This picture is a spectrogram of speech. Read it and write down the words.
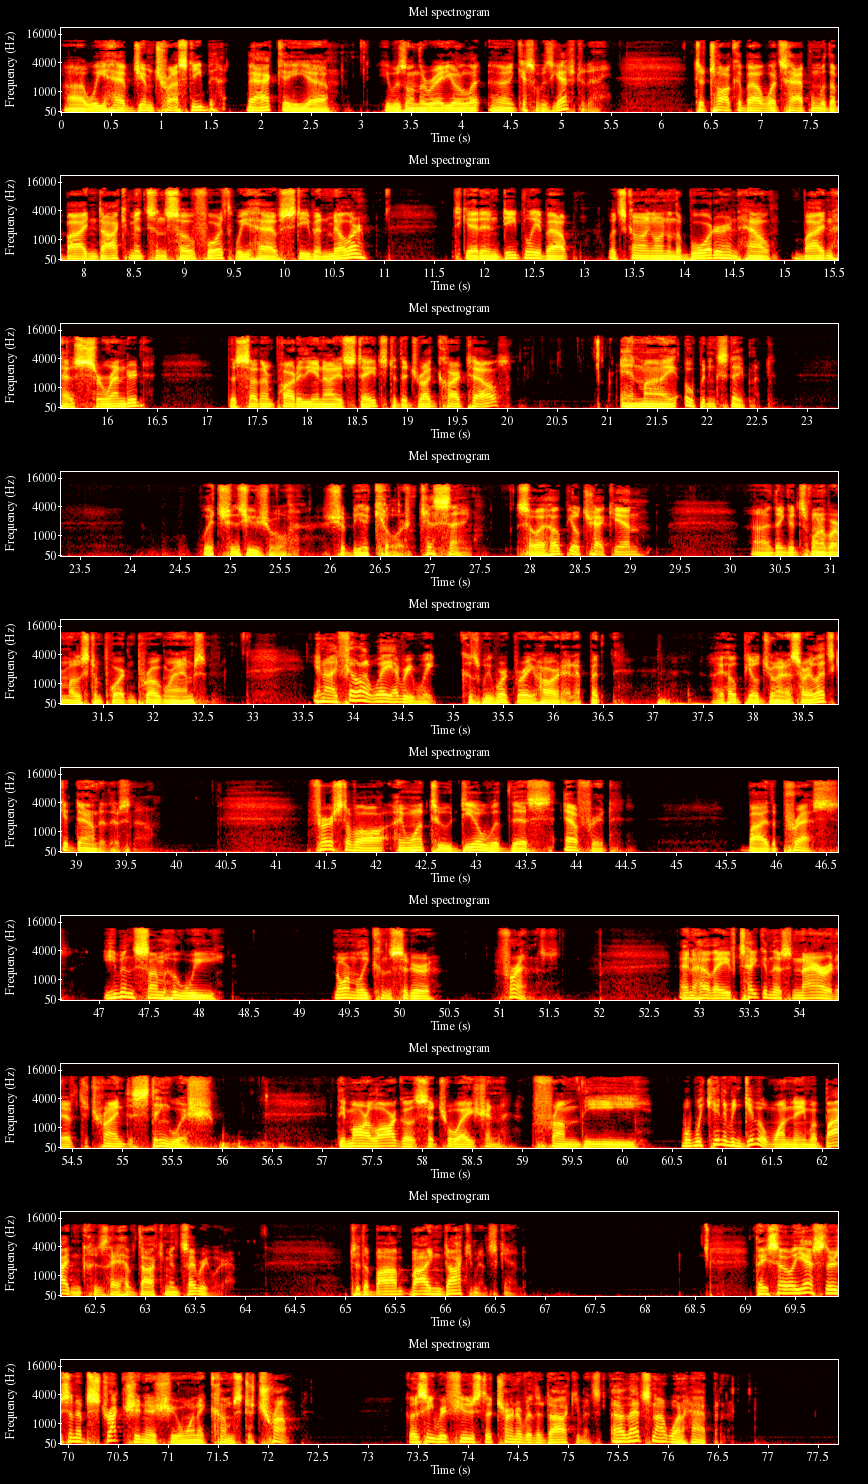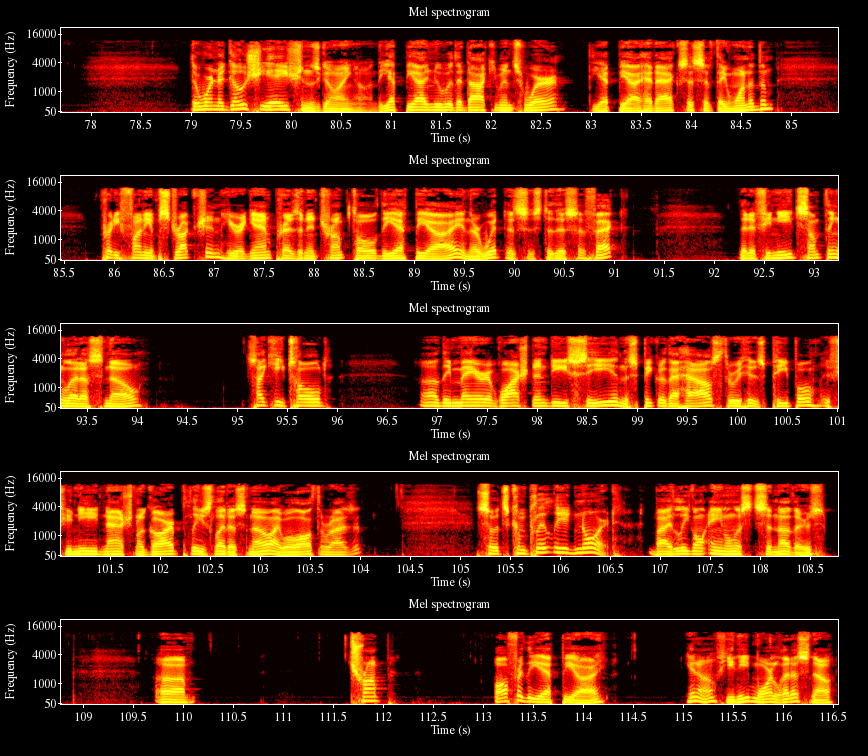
uh, we have Jim Trusty back. He uh, he was on the radio. Uh, I guess it was yesterday to talk about what's happened with the Biden documents and so forth. We have Stephen Miller to get in deeply about what's going on on the border and how Biden has surrendered the southern part of the United States to the drug cartels. And my opening statement, which, as usual, should be a killer. Just saying. So I hope you'll check in. I think it's one of our most important programs. You know, I feel that way every week because we work very hard at it, but I hope you'll join us. All right, let's get down to this now. First of all, I want to deal with this effort by the press, even some who we normally consider friends, and how they've taken this narrative to try and distinguish the Mar-a-Lago situation from the well, we can't even give it one name of Biden because they have documents everywhere to the Biden document scandal. They say, well, yes, there's an obstruction issue when it comes to Trump because he refused to turn over the documents. Uh, that's not what happened. There were negotiations going on. The FBI knew where the documents were. The FBI had access if they wanted them. Pretty funny obstruction. Here again, President Trump told the FBI and their witnesses to this effect that if you need something, let us know. It's like he told uh, the mayor of Washington, D.C., and the Speaker of the House through his people if you need National Guard, please let us know. I will authorize it. So it's completely ignored by legal analysts and others. Uh, Trump offered the FBI, you know, if you need more, let us know.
